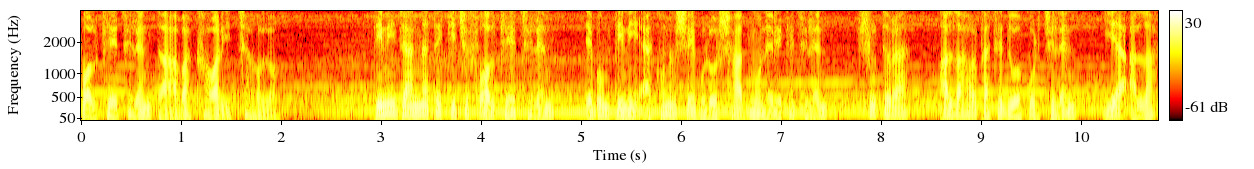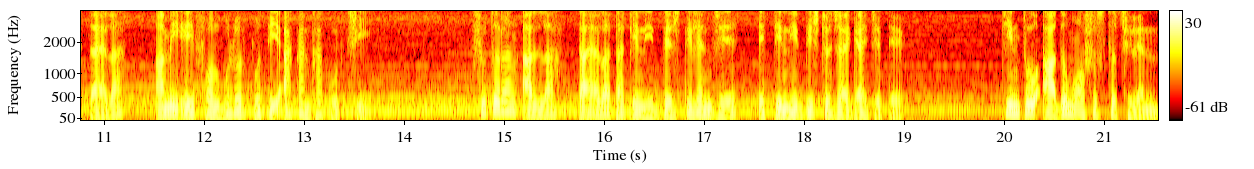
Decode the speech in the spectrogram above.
ফল খেয়েছিলেন তা আবার খাওয়ার ইচ্ছা হল। তিনি জান্নাতে কিছু ফল খেয়েছিলেন এবং তিনি এখনও সেগুলোর স্বাদ মনে রেখেছিলেন। সুতরাং, আল্লাহর কাছে দোয়া করছিলেন, ইয়া আল্লাহ তায়ালা, আমি এই ফলগুলোর প্রতি আকাঙ্ক্ষা করছি। সুতরাং আল্লাহ তায়ালা তাকে নির্দেশ দিলেন যে একটি নির্দিষ্ট জায়গায় যেতে। কিন্তু আদম অসুস্থ ছিলেন।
